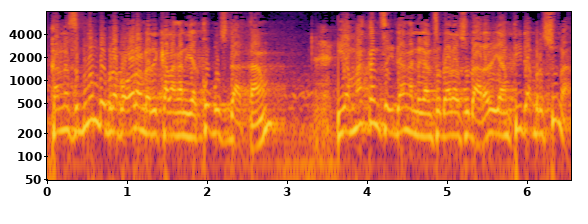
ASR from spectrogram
Karena sebelum beberapa orang dari kalangan Yakobus datang, ia makan seidangan dengan saudara-saudara yang tidak bersunat.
